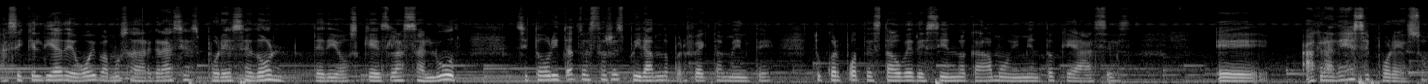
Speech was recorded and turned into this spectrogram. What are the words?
Así que el día de hoy vamos a dar gracias por ese don de Dios, que es la salud. Si tú ahorita tú estás respirando perfectamente, tu cuerpo te está obedeciendo a cada movimiento que haces, eh, agradece por eso.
